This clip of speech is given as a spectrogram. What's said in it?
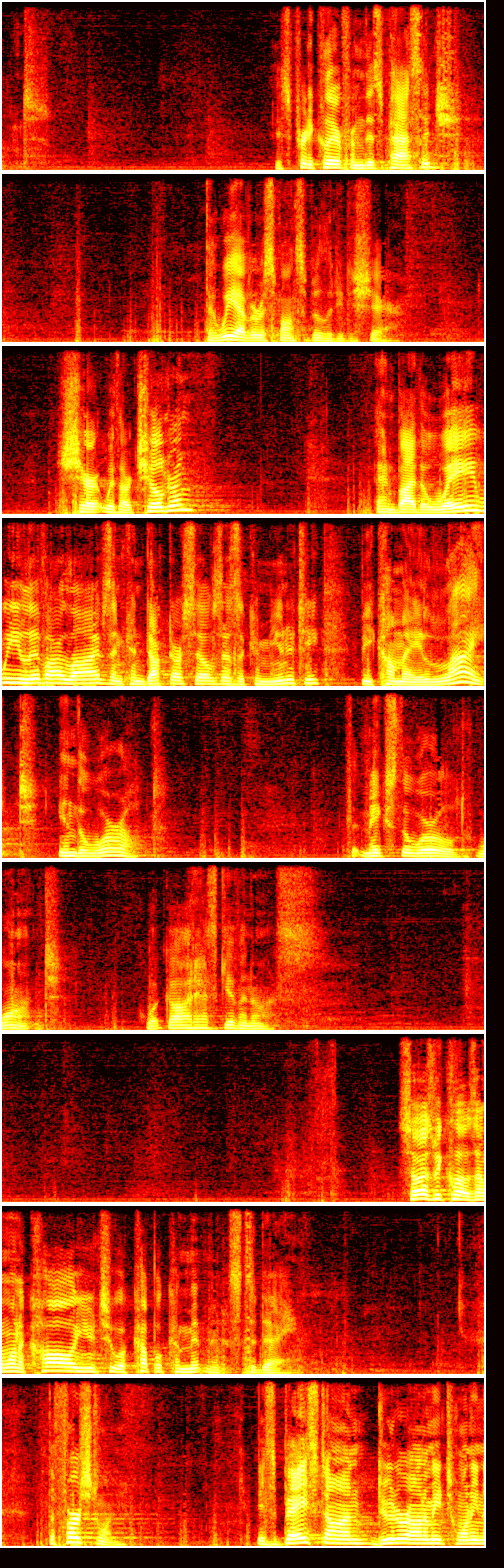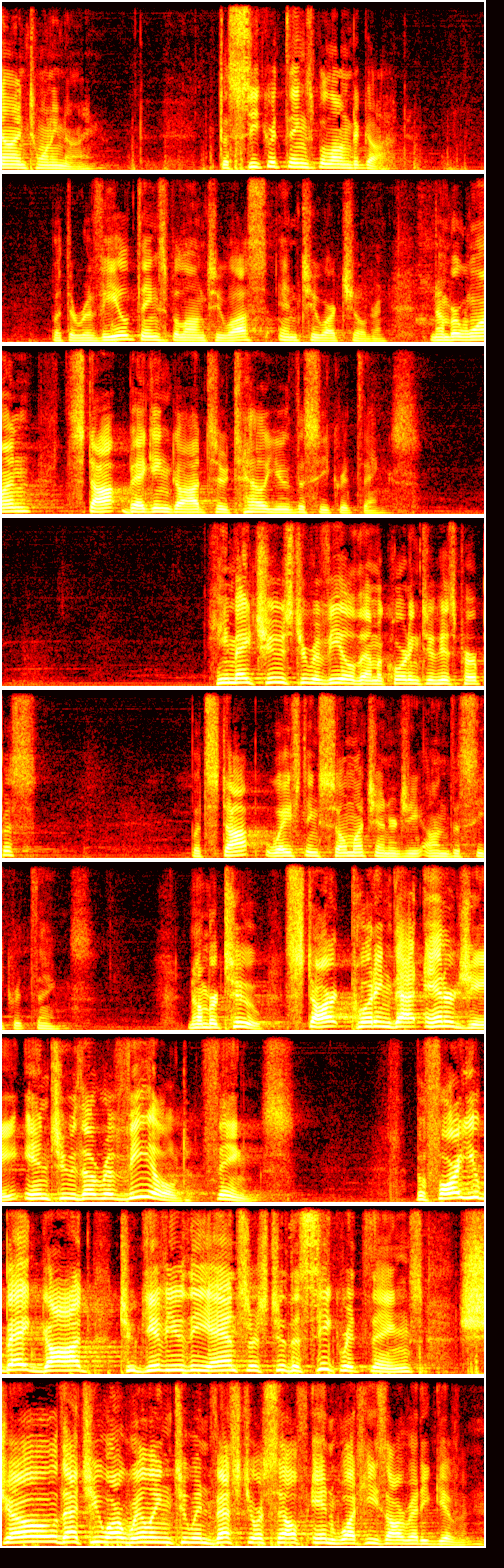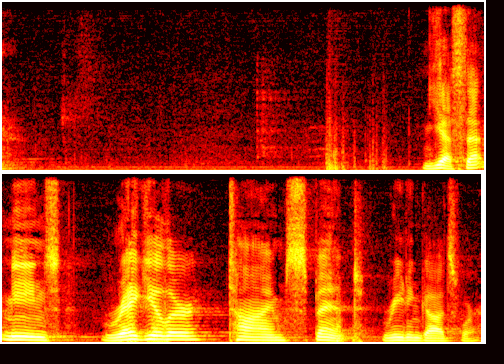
It's pretty clear from this passage that we have a responsibility to share. Share it with our children, and by the way we live our lives and conduct ourselves as a community, become a light in the world that makes the world want what God has given us. So, as we close, I want to call you to a couple commitments today. The first one is based on Deuteronomy 29 29. The secret things belong to God, but the revealed things belong to us and to our children. Number one, stop begging God to tell you the secret things. He may choose to reveal them according to his purpose, but stop wasting so much energy on the secret things. Number two, start putting that energy into the revealed things. Before you beg God to give you the answers to the secret things, show that you are willing to invest yourself in what He's already given. Yes, that means regular time spent reading God's Word.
